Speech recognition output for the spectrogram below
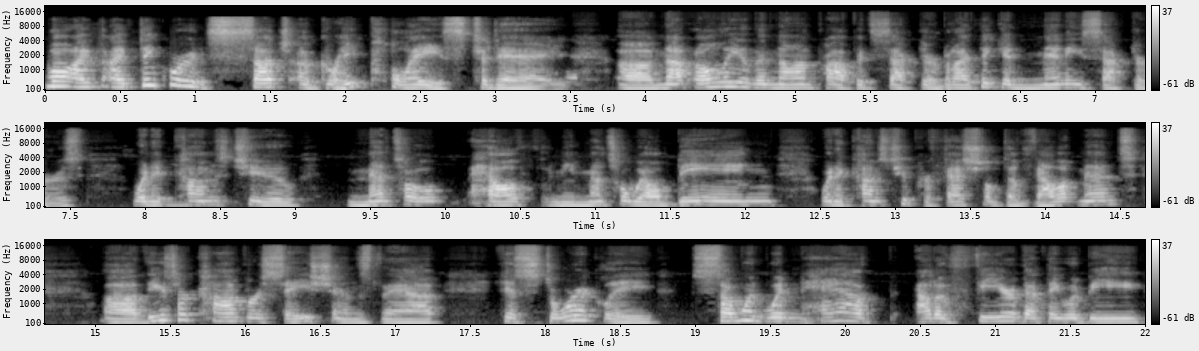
Well, I, I think we're in such a great place today, uh, not only in the nonprofit sector, but I think in many sectors when it comes to mental health, I mean, mental well being, when it comes to professional development. Uh, these are conversations that historically someone wouldn't have out of fear that they would be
